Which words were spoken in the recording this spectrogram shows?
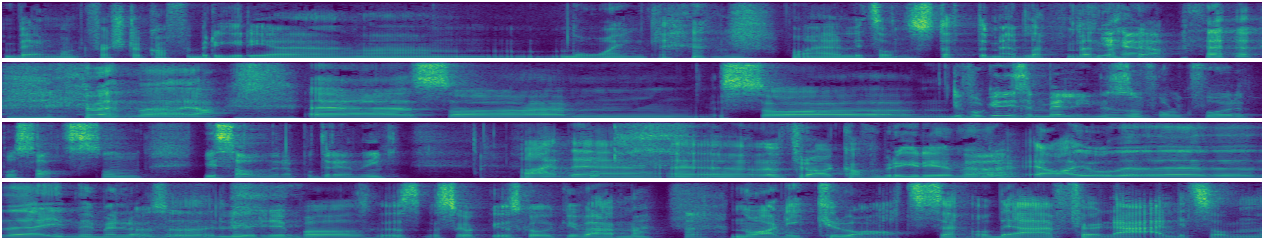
B-Bank først og Kaffebryggeriet uh, nå, egentlig. Nå er jeg litt sånn støttemedlem, men yeah. ja. men, uh, ja. Uh, så, um, så Du får ikke disse meldingene som folk får på Sats, sånn 'vi savner deg på trening'? Nei, det Fra Kaffebryggeriet, mener du? Ja. ja, jo, det, det, det, er innimellom så lurer de på skal, skal du ikke være med. Nå er de i Kroatia, og det er, føler jeg er litt sånn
